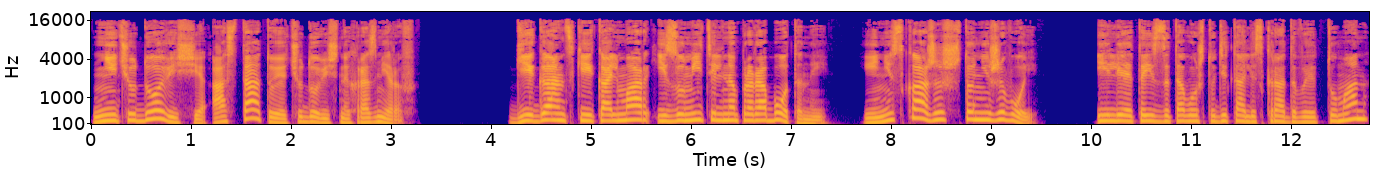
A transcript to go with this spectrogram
Не чудовище, а статуя чудовищных размеров. Гигантский кальмар изумительно проработанный. И не скажешь, что не живой. Или это из-за того, что детали скрадывает туман?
